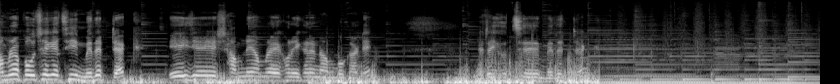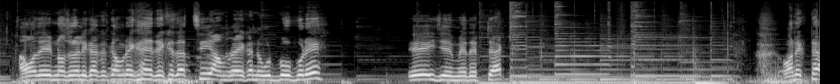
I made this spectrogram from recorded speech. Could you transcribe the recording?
আমরা পৌঁছে গেছি মেদের ট্যাক। এই যে সামনে আমরা এখন এখানে নামবো ঘাটে। এটাই হচ্ছে মেদের ট্যাক। আমাদের নজর আলী কাকাকে আমরা এখানে রেখে যাচ্ছি। আমরা এখানে উঠবো উপরে। এই যে মেদের ট্যাক। অনেকটা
